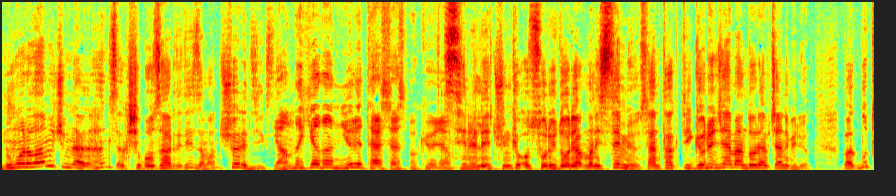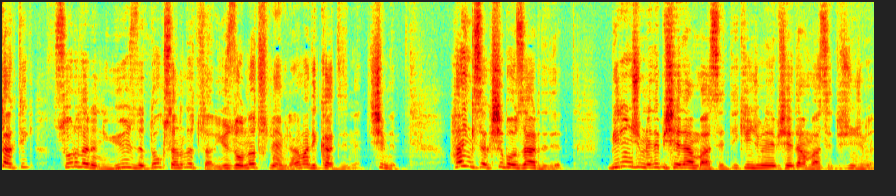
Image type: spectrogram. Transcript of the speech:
Numaralanmış cümlelerden hangisi akışı bozar dediği zaman şöyle diyeceksin. Yandaki adam niye öyle ters ters bakıyor hocam? Sinirli. Çünkü o soruyu doğru yapmanı istemiyor. Sen taktiği görünce hemen doğru yapacağını biliyor. Bak bu taktik soruların %90'ında tutar. %10'unda tutmayabilir ama dikkatli dinle. Şimdi hangisi akışı bozar dedi. Birinci cümlede bir şeyden bahsetti. ikinci cümlede bir şeyden bahsetti. Üçüncü cümle.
